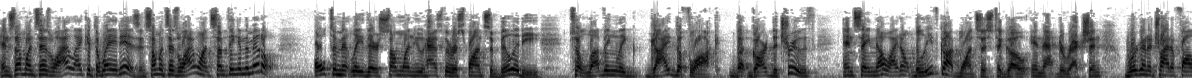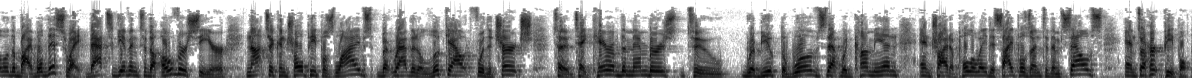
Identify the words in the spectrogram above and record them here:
And someone says, Well, I like it the way it is. And someone says, Well, I want something in the middle ultimately there's someone who has the responsibility to lovingly guide the flock but guard the truth and say, no, I don't believe God wants us to go in that direction. We're going to try to follow the Bible this way. That's given to the overseer, not to control people's lives, but rather to look out for the church, to take care of the members, to rebuke the wolves that would come in and try to pull away disciples unto themselves, and to hurt people.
